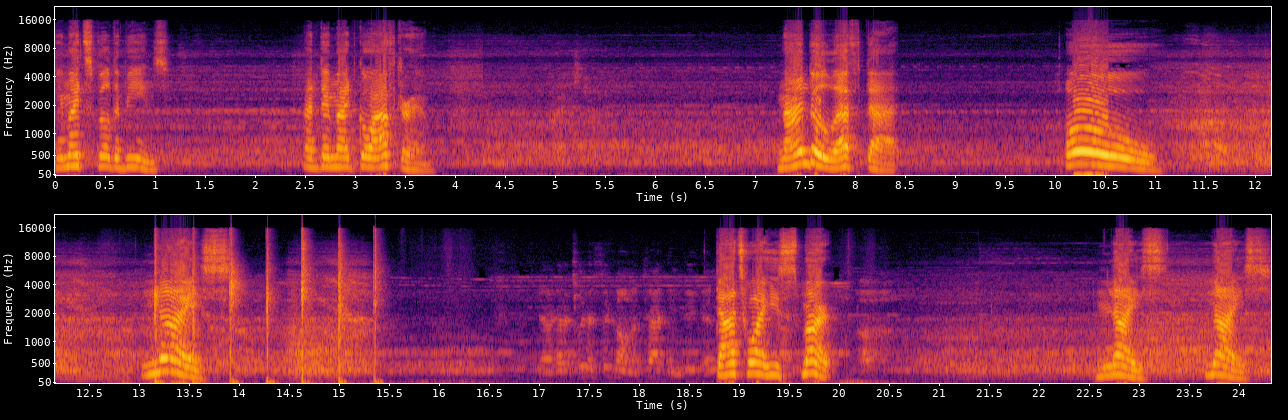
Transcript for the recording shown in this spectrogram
He might spill the beans. And they might go after him. Mando left that. Oh! Nice! Yeah, I got a clear signal on the tracking beacon. That's why he's smart. Nice. Nice.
